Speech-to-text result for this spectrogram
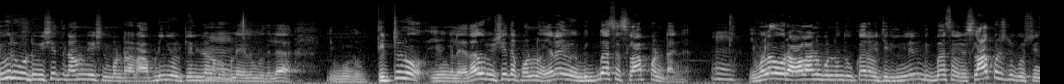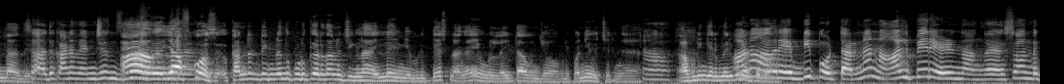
இவர் ஒரு விஷயத்தை நாமினேஷன் பண்றாரா அப்படிங்கிற ஒரு கேள்வி தான் நமக்குள்ள எழும்புதுல இவங்க திட்டணும் இவங்களை ஏதாவது ஒரு விஷயத்த பண்ணணும். ஏன்னா இவங்க பிக் பாஸை ஸ்லாப் பண்ணிட்டாங்க. இவெல்லாம் ஒரு ஆளானு கொண்டு வந்து உட்கார வச்சிருக்கீங்களேன்னு பிக் பாஸ் ஸ்லாப் அடிச்சு கொஸ்டின் தான் அது. அதுக்கான vengeance ah yeah of course content டீம்லேருந்து கொடுக்கறதான்னு வச்சுங்களேன் இல்லை இவங்க இப்படி பேசினாங்க இவங்க லைட்டாக கொஞ்சம் அப்படி பண்ணி வச்சிருங்க அப்படிங்கிற மாதிரி கூட ஆனா அவர் எப்படி போட்டாருன்னா நாலு பேர் எழுந்தாங்க. ஸோ அந்த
